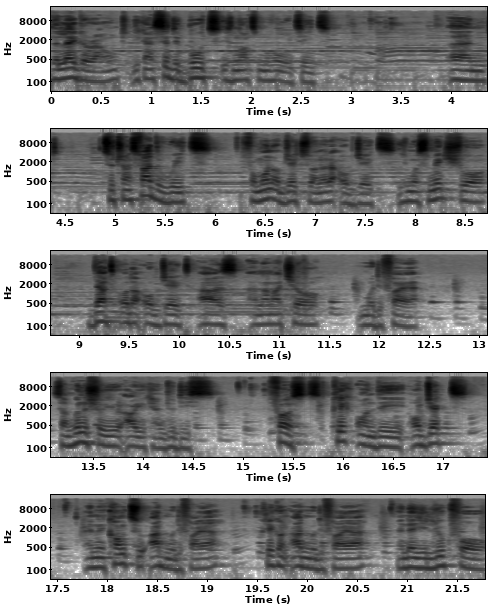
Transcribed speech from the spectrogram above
the leg around, you can see the boot is not moving with it. And to transfer the weight from one object to another object, you must make sure that other object has an armature modifier. So I'm going to show you how you can do this. First, click on the object and then come to add modifier. Click on add modifier and then you look for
